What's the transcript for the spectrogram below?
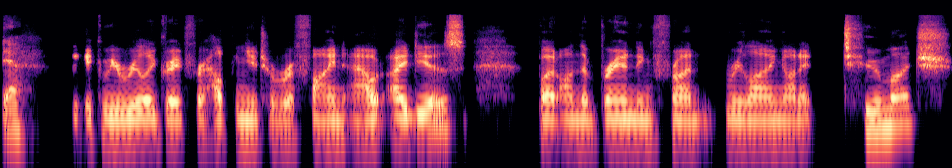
Yeah. It can be really great for helping you to refine out ideas. But on the branding front, relying on it too much,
